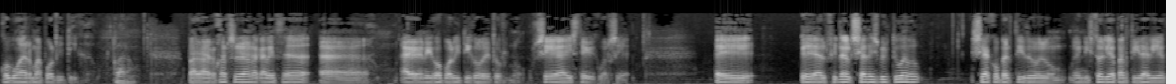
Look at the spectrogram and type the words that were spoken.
como, arma política. Claro. Para arrojársela en la cabeza al enemigo político de turno, sea este cual sea. Eh, eh, al final se ha desvirtuado, se ha convertido en historia partidaria,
